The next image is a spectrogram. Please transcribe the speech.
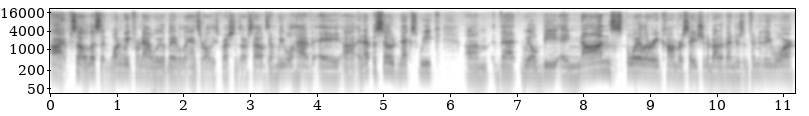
All right, so listen, one week from now we will be able to answer all these questions ourselves, and we will have a uh, an episode next week um, that will be a non-spoilery conversation about Avengers: Infinity War,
